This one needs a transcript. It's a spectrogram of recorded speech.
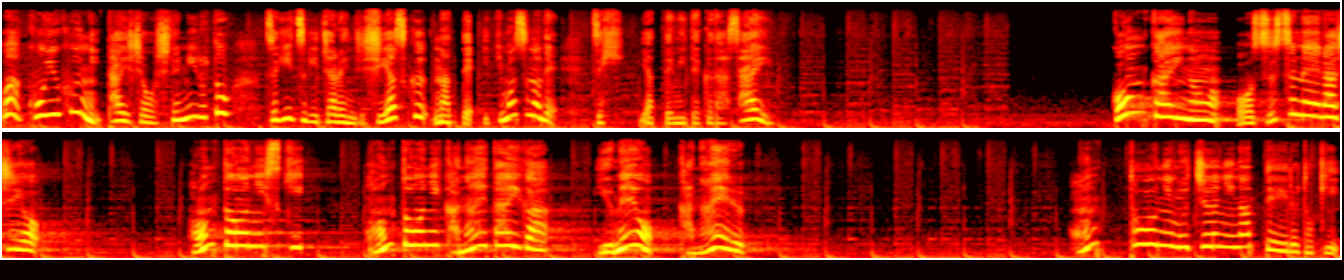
はこういう風に対処をしてみると次々チャレンジしやすくなっていきますので是非やってみてください。今回のおすすめラジオ。本当に好き本当に叶えたいが夢を叶える。中になっている時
